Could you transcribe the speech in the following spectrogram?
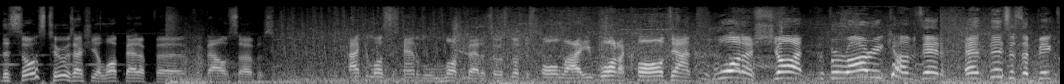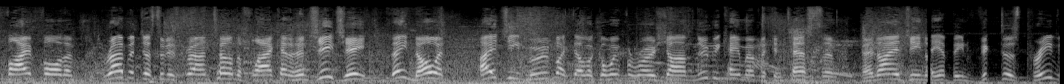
the Source 2 is actually a lot better for, for Valve servers. Aculos is handled a lot better, so it's not just all uh, What a call down. What a shot. Ferrari comes in, and this is a big fight for them. Rabbit just stood his ground, turned on the Flak Cannon, and GG, they know it. IG moved like they were going for Roshan. Newbee came over to contest them, and IG, they have been victors previous.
